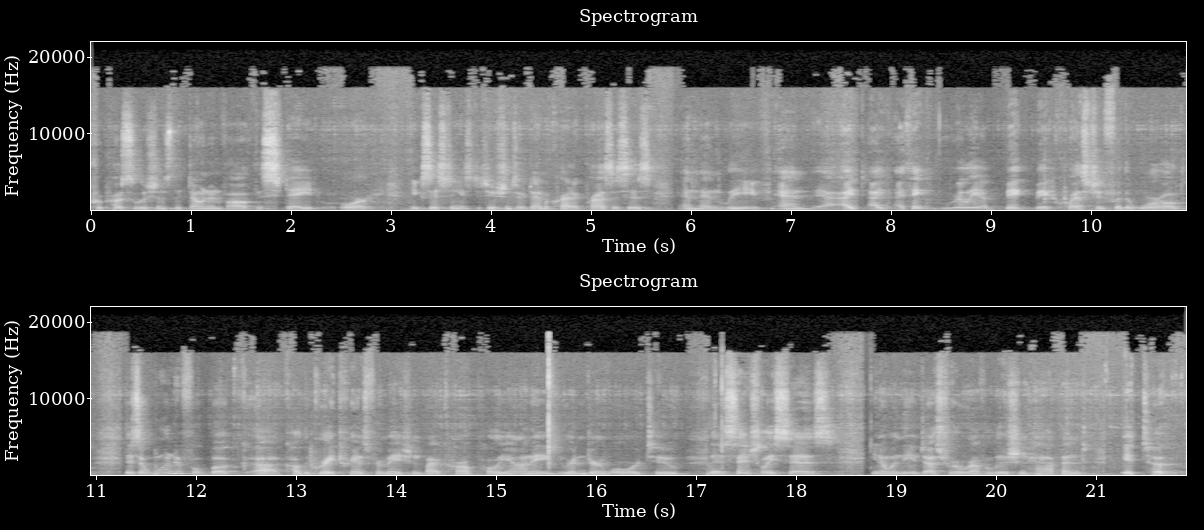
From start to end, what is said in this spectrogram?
propose solutions that don't involve the state or existing institutions or democratic processes, and then leave. And I, I, I think really a big, big question for the world. There's a wonderful book uh, called The Great Transformation by Karl Polanyi, written during World War II, that essentially says, you know, when the Industrial Revolution happened, it took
